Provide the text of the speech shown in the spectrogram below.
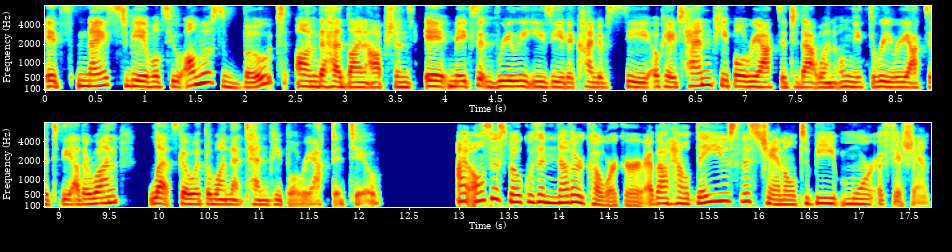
It's nice to be able to almost vote on the headline options. It makes it really easy to kind of see okay, 10 people reacted to that one, only three reacted to the other one. Let's go with the one that 10 people reacted to. I also spoke with another coworker about how they use this channel to be more efficient.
